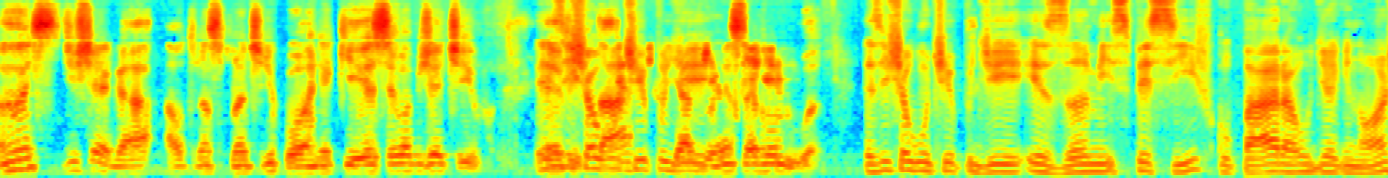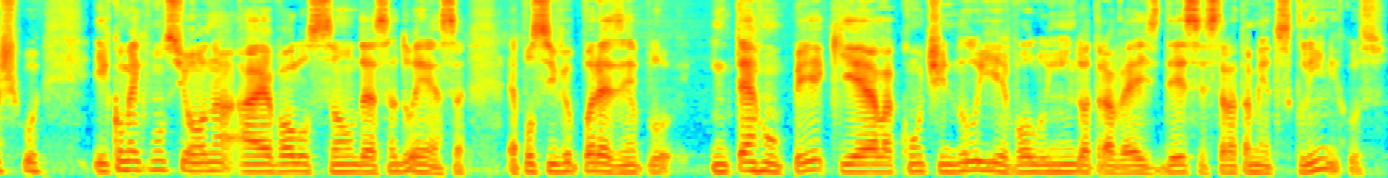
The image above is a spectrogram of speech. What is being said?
antes de chegar ao transplante de córnea, que esse é o objetivo. Existe algum tipo de a doença evolua. Existe algum tipo de exame específico para o diagnóstico e como é que funciona a evolução dessa doença? É possível, por exemplo, interromper que ela continue evoluindo através desses tratamentos clínicos?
